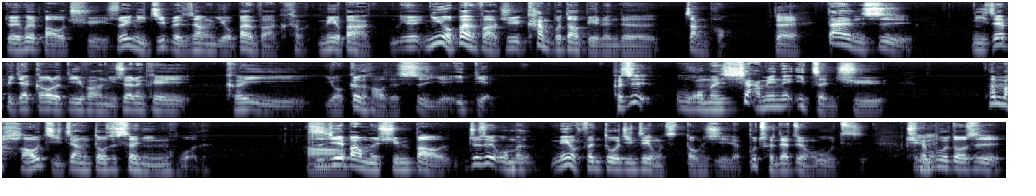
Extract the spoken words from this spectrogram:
对，会包区，所以你基本上有办法看，没有办法，因为你有办法去看不到别人的帐篷。对，但是你在比较高的地方，你虽然可以可以有更好的视野一点，可是我们下面那一整区，他们好几张都是生营火的，直接把我们熏爆，哦、就是我们没有分多金这种东西的，不存在这种物质，全部都是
